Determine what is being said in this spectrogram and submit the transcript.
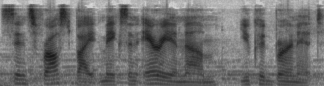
Since frostbite makes an area numb, you could burn it.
